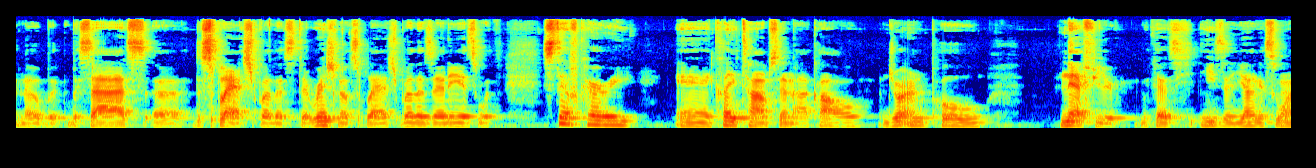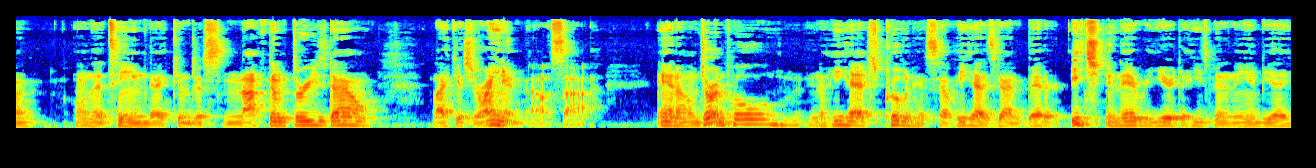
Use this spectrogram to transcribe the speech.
you know, but besides uh, the Splash Brothers, the original Splash Brothers, that is with Steph Curry and Klay Thompson, I call Jordan Poole nephew because he's the youngest one on that team that can just knock them threes down like it's raining outside. And um, Jordan Poole, you know, he has proven himself. He has gotten better each and every year that he's been in the NBA.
